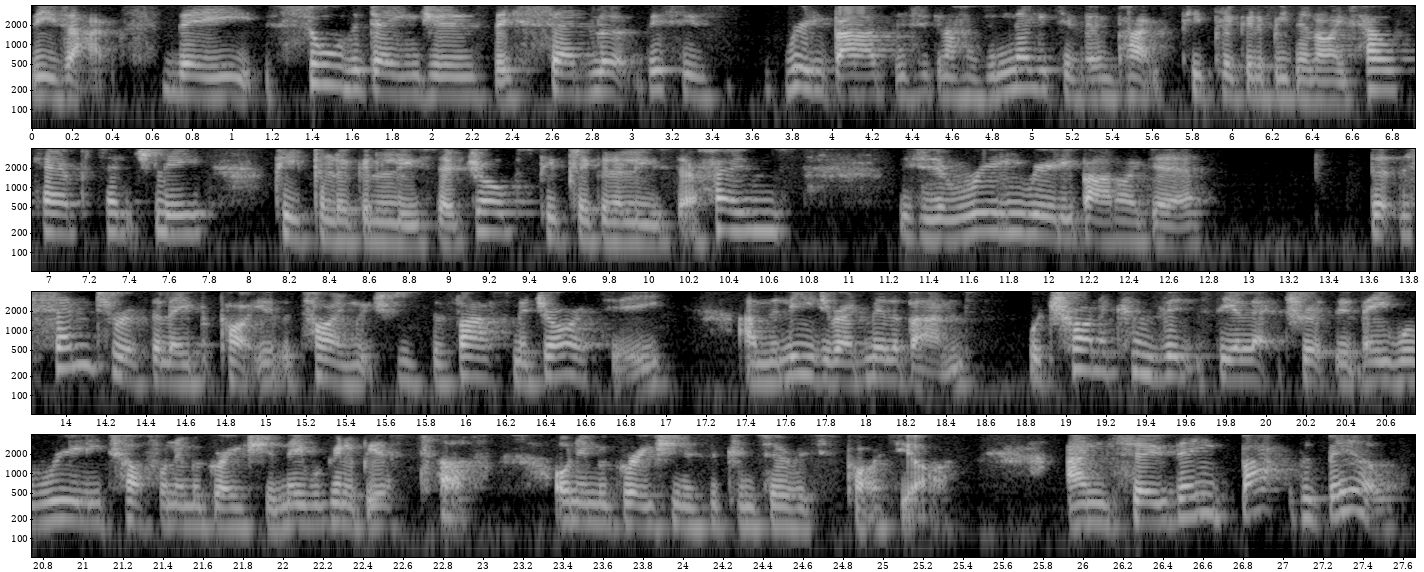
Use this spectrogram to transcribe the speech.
these acts. They saw the dangers. They said, look, this is really bad. This is going to have some negative impacts. People are going to be denied healthcare potentially. People are going to lose their jobs. People are going to lose their homes. This is a really, really bad idea. But the centre of the Labour Party at the time, which was the vast majority, and the leader, Ed Miliband, were trying to convince the electorate that they were really tough on immigration. They were going to be as tough on immigration as the Conservative Party are. And so they backed the bill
